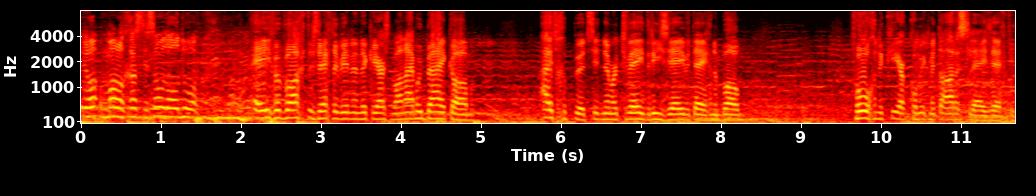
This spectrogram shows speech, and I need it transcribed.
Ja, mannen gasten, zo al door. Even wachten, zegt de winnende kerstman. Hij moet bijkomen. Uitgeput zit nummer 237 tegen een boom. Volgende keer kom ik met de arreslee, zegt hij.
